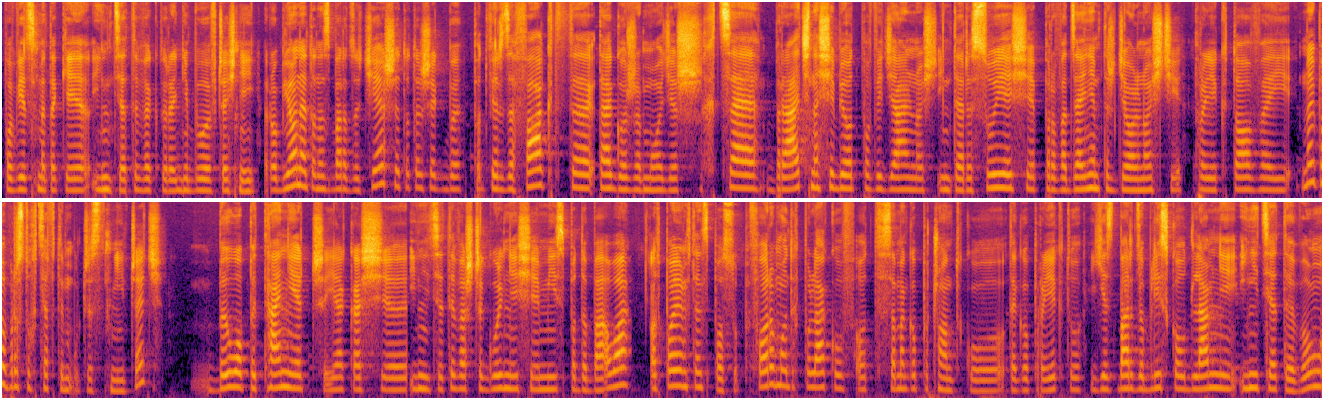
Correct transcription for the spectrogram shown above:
powiedzmy takie inicjatywy, które nie były wcześniej robione. To nas bardzo cieszy. To też jakby potwierdza fakt te, tego, że młodzież chce brać na siebie odpowiedzialność, interesuje się prowadzeniem też działalności projektowej, no i po prostu chce w tym uczestniczyć było pytanie, czy jakaś e, inicjatywa szczególnie się mi spodobała. Odpowiem w ten sposób. Forum Młodych Polaków od samego początku tego projektu jest bardzo bliską dla mnie inicjatywą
